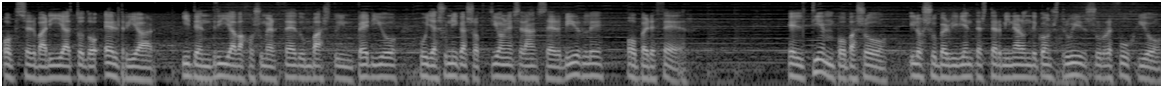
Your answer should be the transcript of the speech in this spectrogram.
observaría todo el Riard y tendría bajo su merced un vasto imperio cuyas únicas opciones eran servirle o perecer. El tiempo pasó y los supervivientes terminaron de construir su refugio.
